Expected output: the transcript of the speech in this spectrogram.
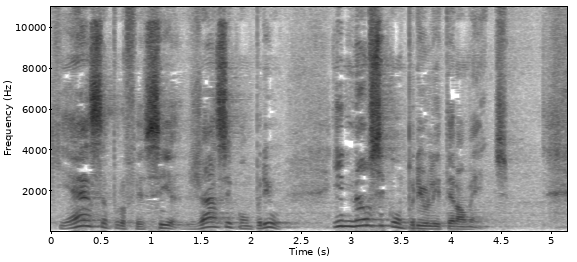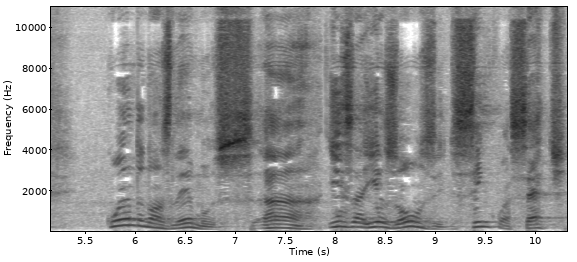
que essa profecia já se cumpriu e não se cumpriu literalmente. Quando nós lemos ah, Isaías 11, de 5 a 7,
